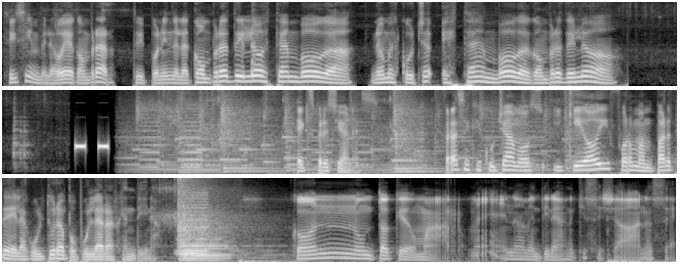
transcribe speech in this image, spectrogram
Sí, sí, me lo voy a comprar. Estoy poniendo la... Comprátelo, está en boga. No me escuchas, está en boga, comprátelo. Expresiones. Frases que escuchamos y que hoy forman parte de la cultura popular argentina. Con un toque de humor. Eh, no, mentira, qué sé yo, no sé.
